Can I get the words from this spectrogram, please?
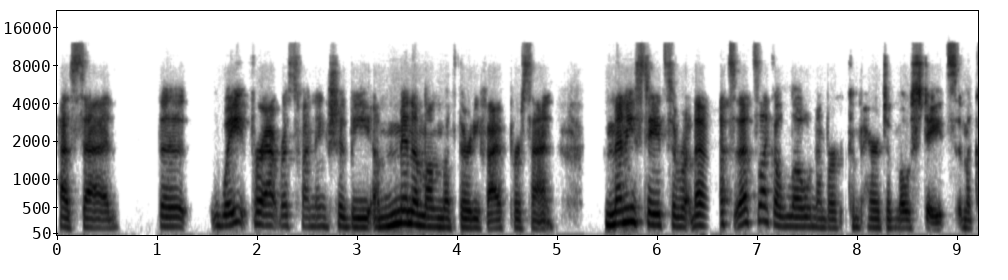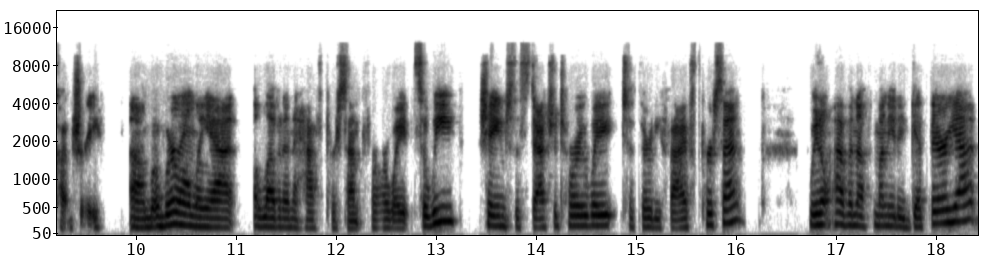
has said the weight for at-risk funding should be a minimum of 35%. Many states that's that's like a low number compared to most states in the country. Um, and we're only at 11.5% for our weight. So we changed the statutory weight to 35%. We don't have enough money to get there yet,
